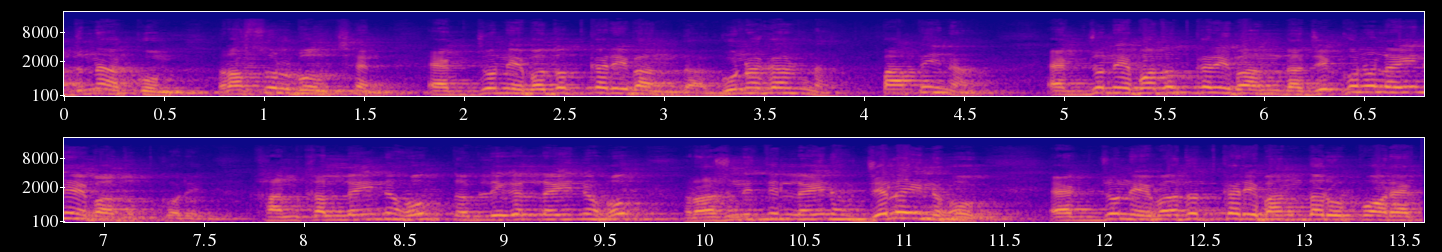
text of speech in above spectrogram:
আদনাকুম। রাসূল বলছেন, একজন ইবাদতকারী বান্দা গুনাহগার না, পাপী না। একজন ইবাদতকারী বান্দা যে কোনো লাইনে ইবাদত করে। খানকার লাইনে হোক, তাবলিগের লাইনে হোক, রাজনীতির লাইনে হোক, যে লাইনে হোক, একজন ইবাদতকারী বান্দার উপর এক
